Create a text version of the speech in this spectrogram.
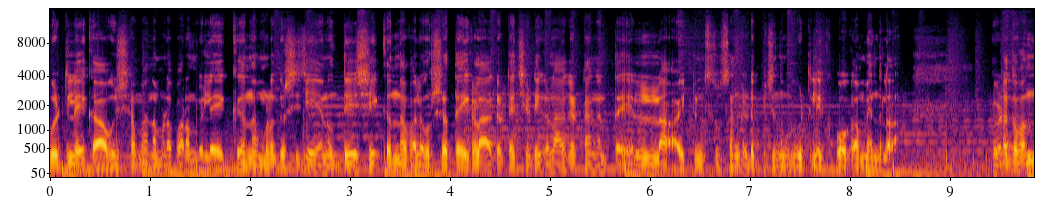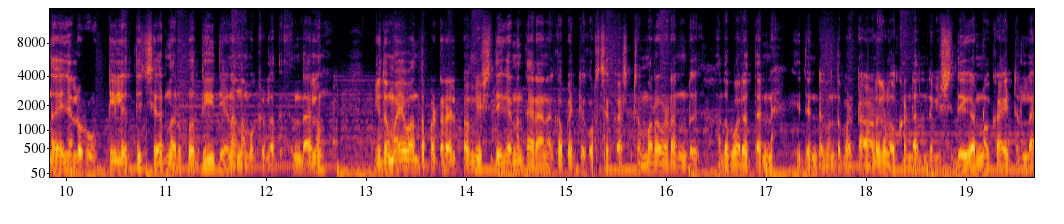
വീട്ടിലേക്ക് ആവശ്യമായ നമ്മുടെ പറമ്പിലേക്ക് നമ്മൾ കൃഷി ചെയ്യാൻ ഉദ്ദേശിക്കുന്ന പല വൃക്ഷത്തൈകളാകട്ടെ ചെടികളാകട്ടെ അങ്ങനത്തെ എല്ലാ ഐറ്റംസും സംഘടിപ്പിച്ച് നമുക്ക് വീട്ടിലേക്ക് പോകാം എന്നുള്ളതാണ്. ഇവിടെയൊക്കെ വന്നു കഴിഞ്ഞാൽ റൂട്ടിൽ എത്തിച്ചേർന്ന ഒരു പ്രതീതിയാണ് നമുക്കുള്ളത്. എന്തായാലും ഇതുമായി ബന്ധപ്പെട്ട ഒരല്പം വിശദീകരണം തരാനൊക്കെ പറ്റിയ കുറച്ച് കസ്റ്റമർ ഇവിടെ ഉണ്ട്. അതുപോലെ തന്നെ ഇതിന്റെ ബന്ധപ്പെട്ട ആളുകളൊക്കെ ഉണ്ട്. അതിന്റെ വിശദീകരണമൊക്കെ ആയിട്ടുള്ള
